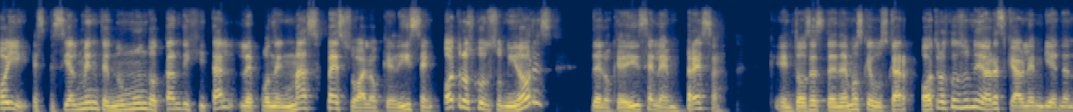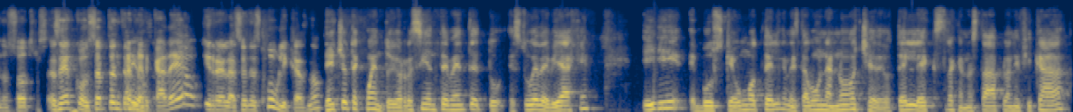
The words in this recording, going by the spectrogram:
hoy, especialmente en un mundo tan digital, le ponen más peso a lo que dicen otros consumidores de lo que dice la empresa. Entonces tenemos que buscar otros consumidores que hablen bien de nosotros. Es el concepto entre mercadeo y relaciones públicas, ¿no? De hecho, te cuento, yo recientemente estuve de viaje y busqué un hotel que necesitaba una noche de hotel extra que no estaba planificada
